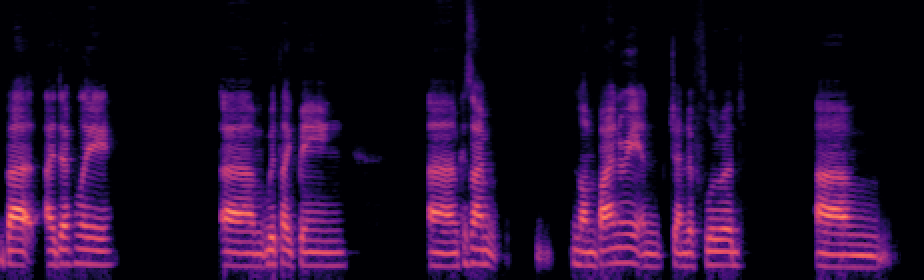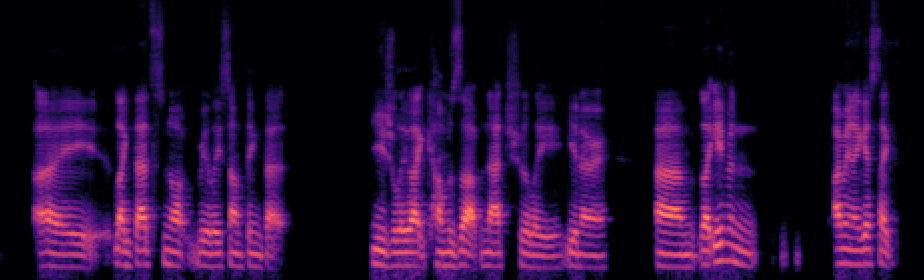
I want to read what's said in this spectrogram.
but I definitely um, with like being because I'm non-binary and gender fluid. Um, I like that's not really something that usually like comes up naturally. You know, um, like even I mean, I guess like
